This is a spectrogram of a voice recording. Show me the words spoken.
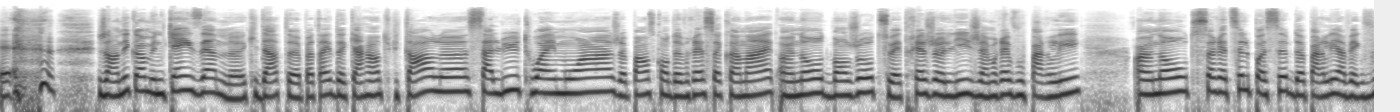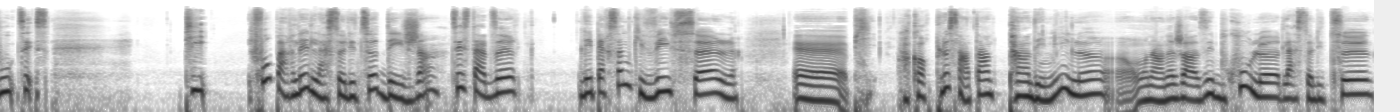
Euh, j'en ai comme une quinzaine là, qui datent euh, peut-être de 48 heures. Là. Salut, toi et moi, je pense qu'on devrait se connaître. Un autre, bonjour, tu es très jolie, j'aimerais vous parler. Un autre, serait-il possible de parler avec vous? Puis, il faut parler de la solitude des gens, c'est-à-dire les personnes qui vivent seules. Euh, puis encore plus en temps de pandémie, là, on en a jasé beaucoup là, de la solitude.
